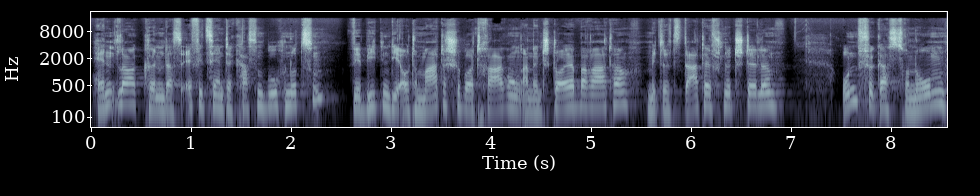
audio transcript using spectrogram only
Händler können das effiziente Kassenbuch nutzen. Wir bieten die automatische Übertragung an den Steuerberater mittels Datev-Schnittstelle. Und für Gastronomen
